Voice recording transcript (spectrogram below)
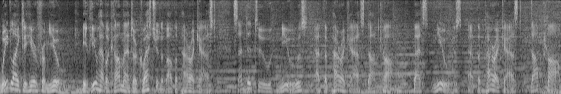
We'd like to hear from you. If you have a comment or question about the Paracast, send it to news at theparacast.com. That's news at theparacast.com.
